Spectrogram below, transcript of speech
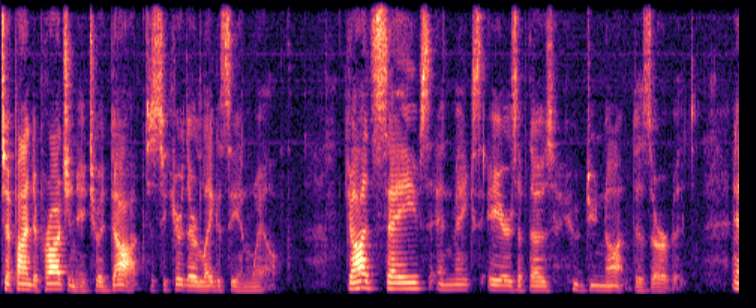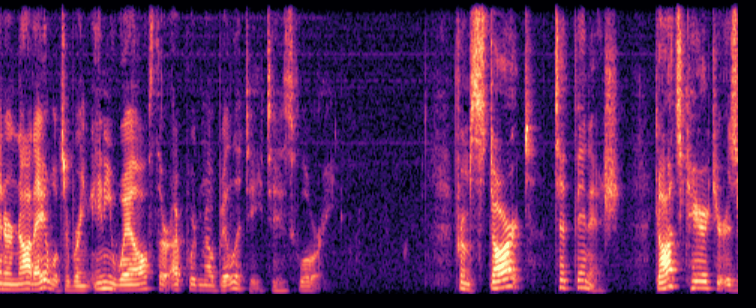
to find a progeny to adopt to secure their legacy and wealth. God saves and makes heirs of those who do not deserve it and are not able to bring any wealth or upward mobility to his glory. From start to finish, God's character is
